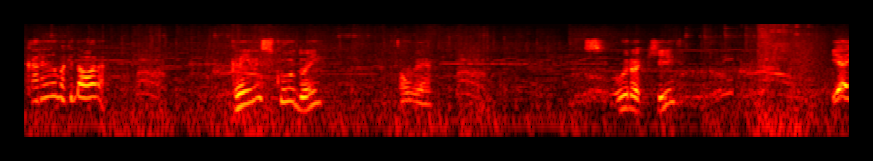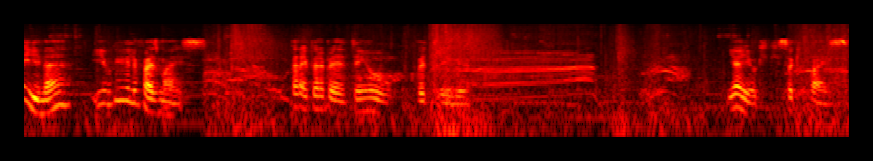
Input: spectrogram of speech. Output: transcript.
Caramba, que da hora. Ganha um escudo, hein? Vamos ver. Seguro aqui. E aí, né? E o que, que ele faz mais? Peraí, peraí, peraí. Tem o V-Trigger. E aí, o que, que isso aqui faz?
